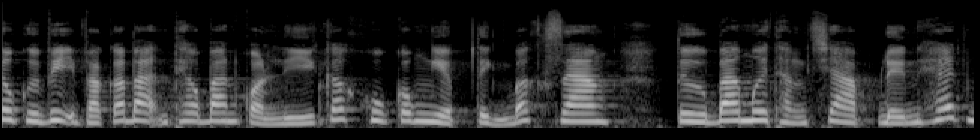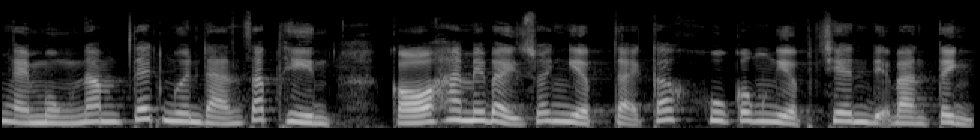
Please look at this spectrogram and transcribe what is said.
Thưa quý vị và các bạn, theo Ban Quản lý các khu công nghiệp tỉnh Bắc Giang, từ 30 tháng Chạp đến hết ngày mùng 5 Tết Nguyên đán Giáp Thìn, có 27 doanh nghiệp tại các khu công nghiệp trên địa bàn tỉnh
